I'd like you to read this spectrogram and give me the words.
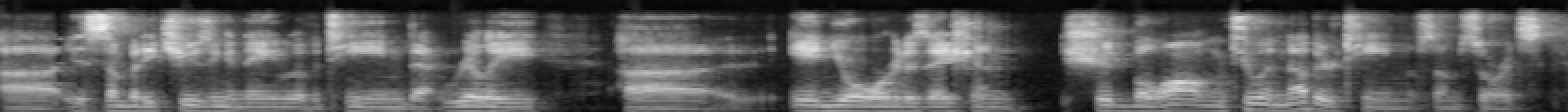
Uh, is somebody choosing a name of a team that really uh, in your organization should belong to another team of some sorts?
